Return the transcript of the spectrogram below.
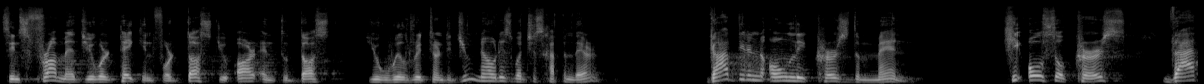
since from it you were taken. For dust you are, and to dust you will return. Did you notice what just happened there? God didn't only curse the men, He also cursed that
